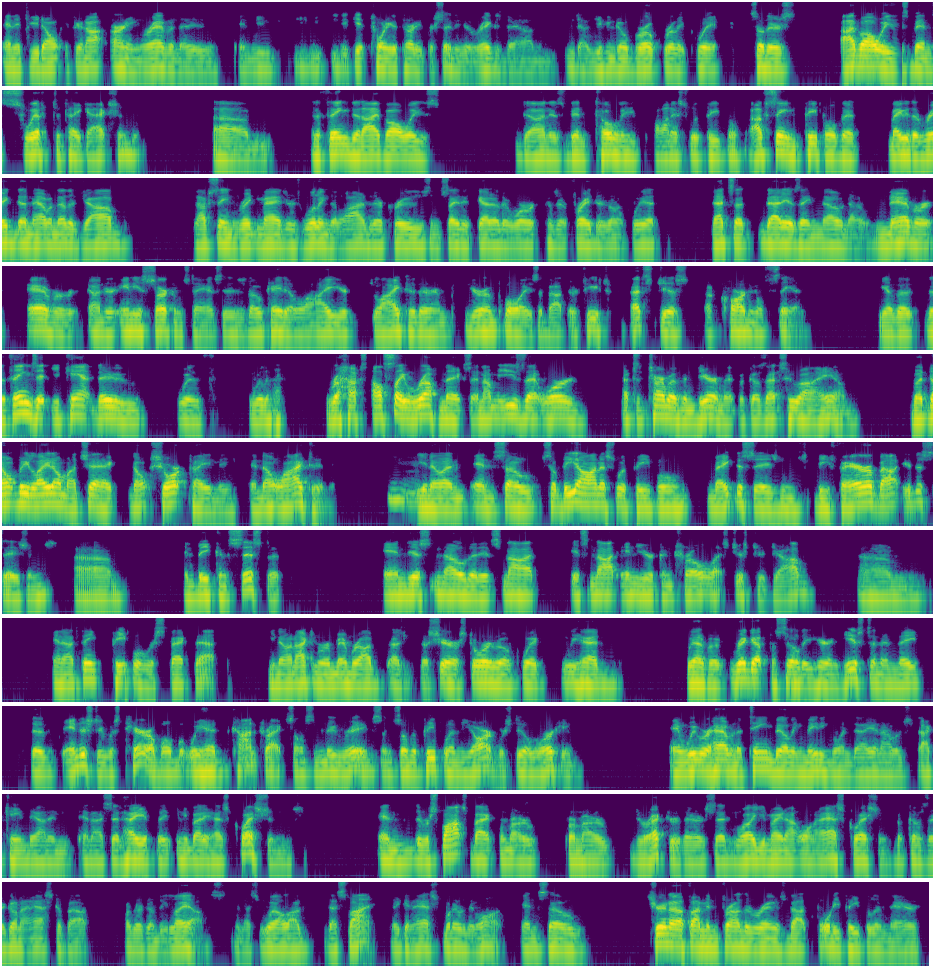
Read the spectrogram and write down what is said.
And if you don't, if you're not earning revenue and you, you, you get 20 or 30% of your rigs down, you know, you can go broke really quick. So there's, I've always been swift to take action. Um, the thing that I've always done is been totally honest with people. I've seen people that maybe the rig doesn't have another job And I've seen rig managers willing to lie to their crews and say they've got other work because they're afraid they're going to quit. That's a that is a no no. Never ever under any circumstances is it okay to lie your lie to their your employees about their future. That's just a cardinal sin. You know the the things that you can't do with with rough, I'll say roughnecks, and I'm gonna use that word. That's a term of endearment because that's who I am. But don't be late on my check. Don't short pay me, and don't lie to me. Mm-hmm. You know, and and so so be honest with people, make decisions, be fair about your decisions, um, and be consistent. And just know that it's not it's not in your control. That's just your job. Um, and I think people respect that you know, and I can remember I'll, I'll, share a story real quick. We had we have a rig up facility here in Houston, and they the industry was terrible, but we had contracts on some new rigs, and so the people in the yard were still working. And we were having a team building meeting one day, and I was I came down and and I said, hey, if the, anybody has questions, and the response back from our from our director there said, well, you may not want to ask questions because they're going to ask about are there going to be layoffs? And I said, well, I, that's fine. They can ask whatever they want. And so, sure enough, I'm in front of the room. There's about 40 people in there.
